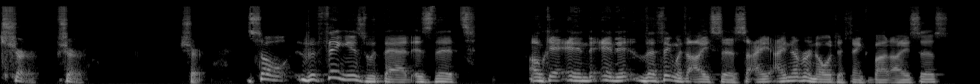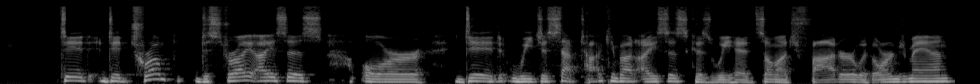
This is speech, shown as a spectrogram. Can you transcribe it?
Sure, sure, sure. So the thing is with that is that okay, and and it, the thing with ISIS, I I never know what to think about ISIS. Did did Trump destroy ISIS, or did we just stop talking about ISIS because we had so much fodder with Orange Man,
